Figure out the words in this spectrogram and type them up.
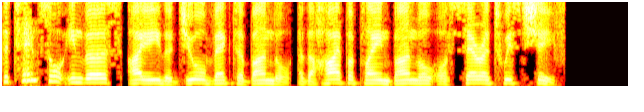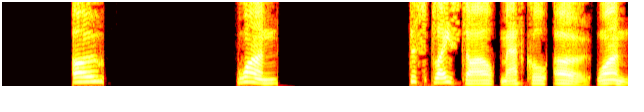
the tensor inverse i.e. the dual vector bundle of the hyperplane bundle or Serre twist sheaf O 1 display style mathcal O 1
